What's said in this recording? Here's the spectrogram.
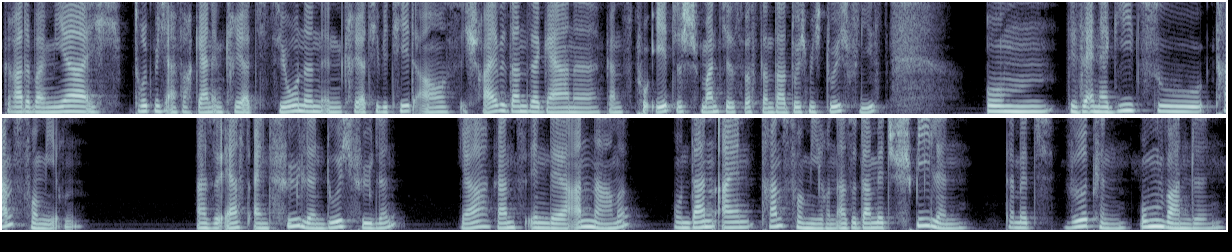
gerade bei mir, ich drücke mich einfach gerne in Kreationen, in Kreativität aus. Ich schreibe dann sehr gerne, ganz poetisch manches, was dann da durch mich durchfließt um diese Energie zu transformieren. Also erst ein Fühlen, Durchfühlen, ja, ganz in der Annahme und dann ein Transformieren, also damit spielen, damit wirken, umwandeln.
